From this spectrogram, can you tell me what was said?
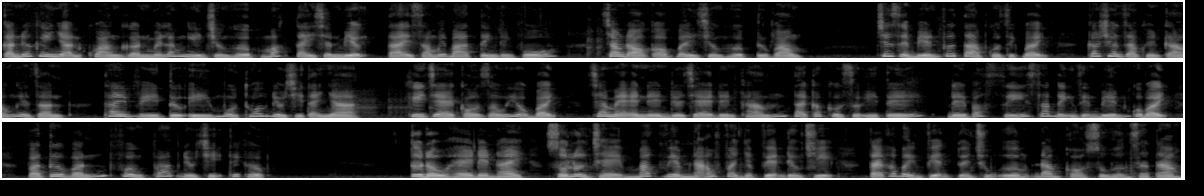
cả nước ghi nhận khoảng gần 15.000 trường hợp mắc tay chân miệng tại 63 tỉnh, thành phố, trong đó có 7 trường hợp tử vong. Trước diễn biến phức tạp của dịch bệnh, các chuyên gia khuyến cáo người dân thay vì tự ý mua thuốc điều trị tại nhà, khi trẻ có dấu hiệu bệnh, cha mẹ nên đưa trẻ đến khám tại các cơ sở y tế để bác sĩ xác định diễn biến của bệnh và tư vấn phương pháp điều trị thích hợp. Từ đầu hè đến nay, số lượng trẻ mắc viêm não phải nhập viện điều trị tại các bệnh viện tuyến trung ương đang có xu hướng gia tăng.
